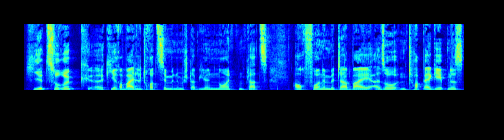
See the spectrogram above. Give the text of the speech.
hier zurück. Äh, Kira Weidle trotzdem mit einem stabilen neunten Platz auch vorne mit dabei. Also ein Top-Ergebnis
